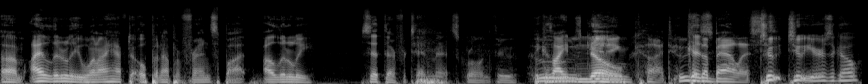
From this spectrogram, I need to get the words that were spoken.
um, I literally, when I have to open up a friend spot, I'll literally sit there for ten minutes scrolling through because I Who's know getting cut. Who's 'cause the ballast? two two years ago,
